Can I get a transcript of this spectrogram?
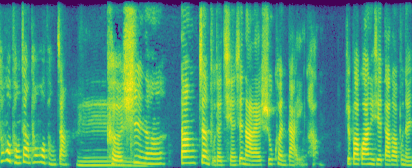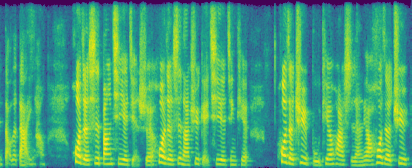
通货膨胀，通货膨胀。嗯，可是呢，当政府的钱是拿来纾困大银行，就包括那些大到不能倒的大银行，或者是帮企业减税，或者是拿去给企业津贴，或者去补贴化石燃料，或者去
